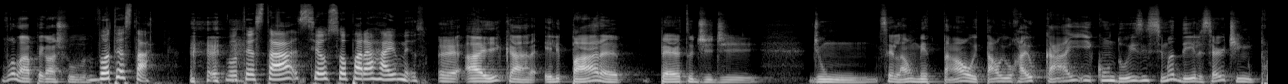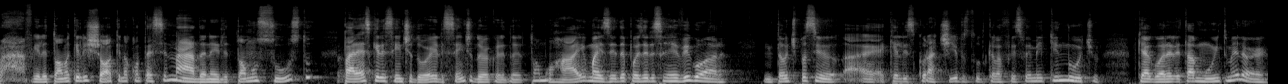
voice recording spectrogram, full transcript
vou lá pegar uma chuva. Vou testar. Vou testar se eu sou para-raio mesmo. É, aí, cara, ele para perto de, de, de um, sei lá, um metal e tal, e o raio cai e conduz em cima dele, certinho. Pá, Ele toma aquele choque e não acontece nada, né? Ele toma um susto, parece que ele sente dor, ele sente dor quando ele toma o raio, mas aí depois ele se revigora. Então, tipo assim, a- aqueles curativos, tudo que ela fez foi meio que inútil, porque agora ele tá muito melhor.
